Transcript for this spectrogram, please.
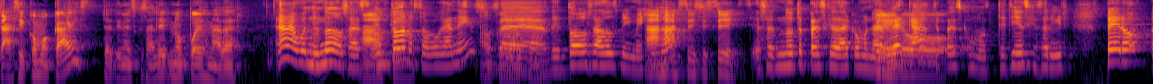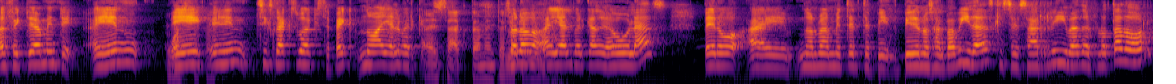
así como caes, te tienes que salir, no puedes nadar. Ah, bueno, no, o sea, Ah, en todos los toboganes, o sea, de todos lados me imagino. Ajá, sí, sí, sí. O sea, no te puedes quedar como en la Pero- alberca, te puedes como, te tienes que salir. Pero, efectivamente, en, eh, en Six Flags Huastepec no hay albercas. Exactamente. lo Solo que hay alberca de olas, pero hay- normalmente te pi- piden los salvavidas que estés arriba del flotador,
